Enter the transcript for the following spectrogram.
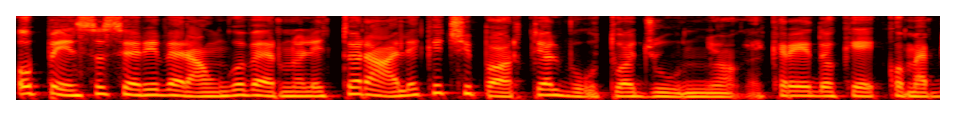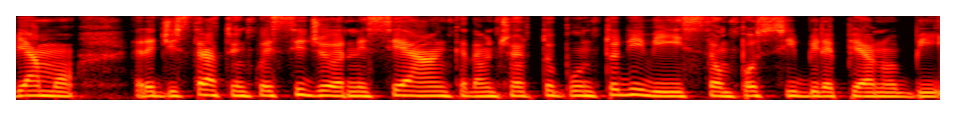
o penso si arriverà a un governo elettorale che ci porti al voto a giugno. E credo che, come abbiamo registrato in questi giorni, sia anche da un certo punto di vista un possibile piano B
